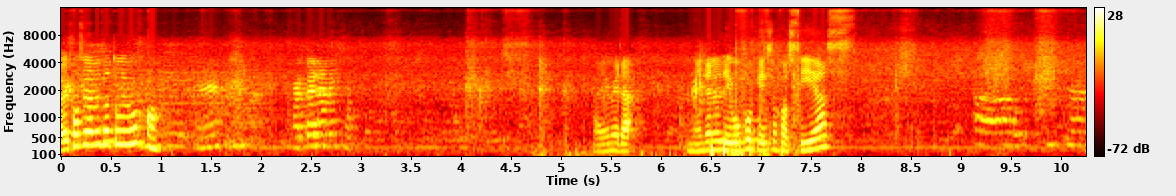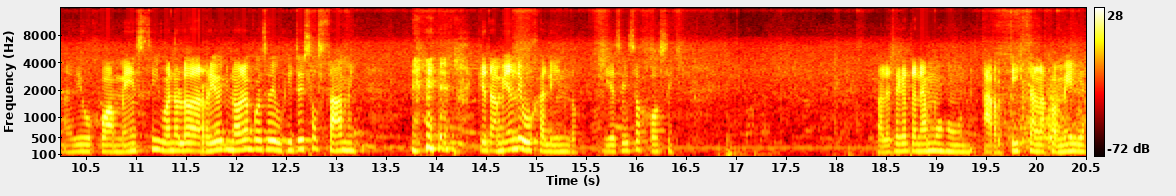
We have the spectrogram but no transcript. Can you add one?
Ver, José, ¿dónde está tu dibujo? Acá en la mesa. Ahí, mira. Miren el dibujo que hizo Josías. Ahí dibujó a Messi. Bueno, lo de arriba ignoren porque ese dibujito hizo Sammy. que también dibuja lindo. Y ese hizo José. Parece que tenemos un artista en la familia.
